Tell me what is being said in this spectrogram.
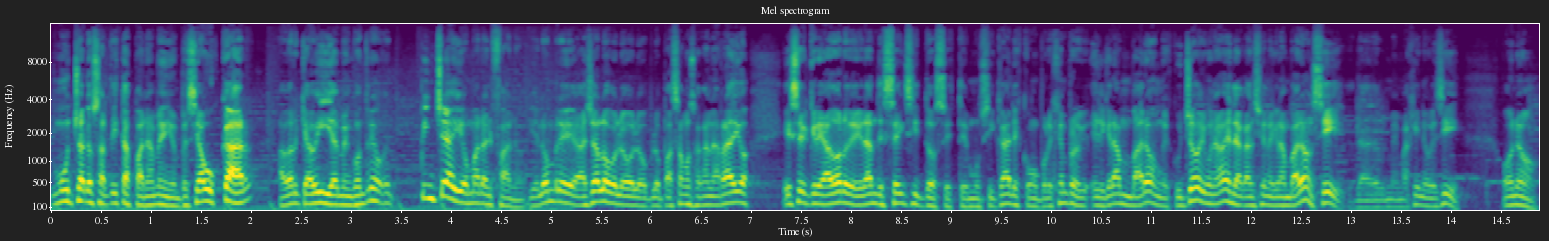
mucho a los artistas panameños. Empecé a buscar, a ver qué había, y me encontré, pinché ahí Omar Alfano. Y el hombre, ayer lo, lo- pasamos acá en la radio, es el creador de grandes éxitos este, musicales, como por ejemplo El Gran Varón. ¿Escuchó alguna vez la canción El Gran Varón? Sí, la- me imagino que sí. ¿O no?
